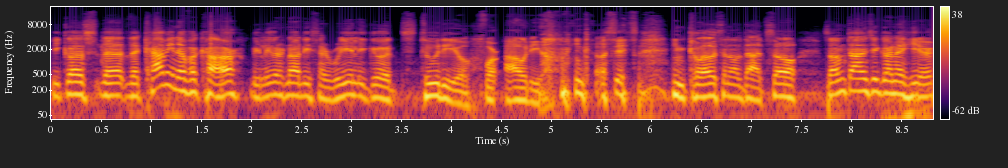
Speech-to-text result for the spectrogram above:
because the, the cabin of a car, believe it or not, is a really good studio for audio because it's enclosed and all that. So sometimes you're going to hear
